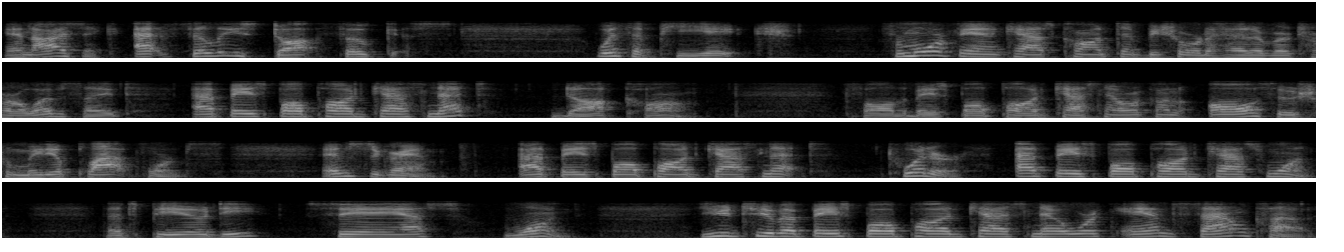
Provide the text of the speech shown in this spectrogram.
And Isaac at Phillies.focus with a PH. For more Phancast content, be sure to head over to our website at baseballpodcastnet.com. Follow the Baseball Podcast Network on all social media platforms Instagram at Baseball Podcast Net, Twitter at Baseball Podcast 1. That's P O D CAS1. YouTube at Baseball Podcast Network, and SoundCloud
